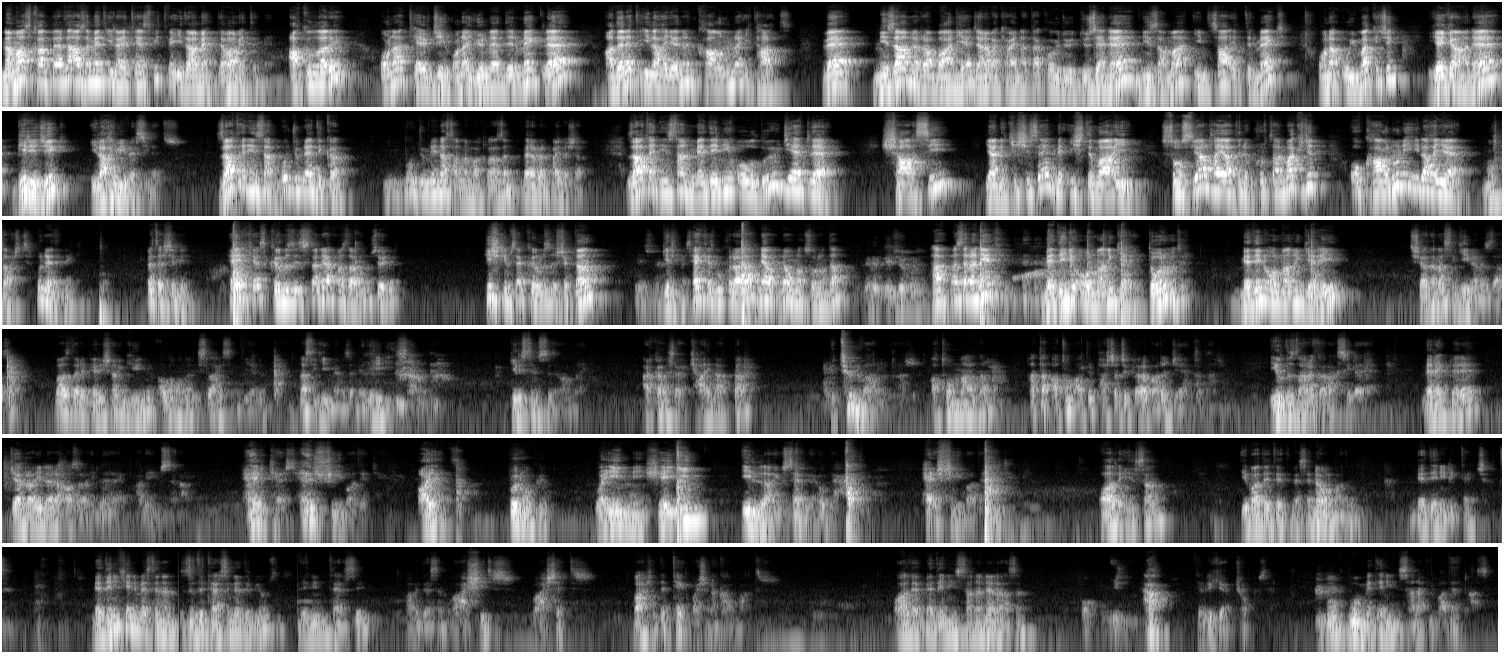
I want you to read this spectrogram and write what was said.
Namaz kalplerde azamet ilahi tespit ve idame, devam ettirme. Akılları ona tevcih, ona yönlendirmekle adalet ilahiyenin kanununa itaat ve nizam-ı Rabbaniye, Cenab-ı Hak kainatta koyduğu düzene, nizama imsal ettirmek, ona uymak için yegane, biricik, ilahi bir vesiledir. Zaten insan, bu cümleye dikkat, bu cümleyi nasıl anlamak lazım? Beraber paylaşalım. Zaten insan medeni olduğu cihetle şahsi yani kişisel ve içtimai sosyal hayatını kurtarmak için o kanuni ilahiye muhtaçtır. Bu ne demek? Mesela şimdi herkes kırmızı ışıkta ne yapmaz lazım söyle. Hiç kimse kırmızı ışıktan geçmez. Herkes bu kurala ne, ne olmak zorunda? Ha mesela ne? Medeni olmanın gereği. Doğru mudur? Medeni olmanın gereği dışarıda nasıl giymemiz lazım? Bazıları perişan giyiniyor. Allah onları ıslah etsin diyelim. Nasıl giymemiz lazım? Medeni bir insan. Gerisini siz anlayın. Arkadaşlar kainatta bütün varlıklar, atomlardan hatta atom altı parçacıklara varıncaya kadar, yıldızlara, galaksilere, meleklere, Cebraillere, Azraillere aleyhisselam. Herkes, her şey ibadet. Ayet. Bunu okuyun. Ve in min şeyin illa yusebbihu bihamdi. Her şey ibadet ediyor. O halde insan ibadet etmese ne olmadı? Medenilikten çıktı. Medeni kelimesinin zıddı tersi nedir biliyor musunuz? Medeninin tersi affedersin vahşidir, vahşettir. Vahşet de tek başına kalmaktır. O halde medeni insana ne lazım? Ha, tebrik ederim çok güzel. Bu, bu medeni insana ibadet lazım.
